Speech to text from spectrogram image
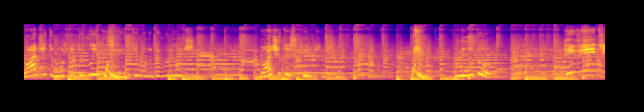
бачите, можна дивитися, які будуть еволюції. Бачите, скільки всіх? Круто! Дивіться,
